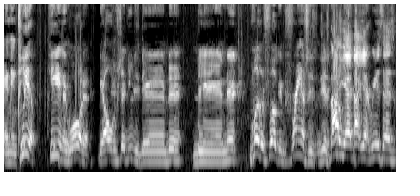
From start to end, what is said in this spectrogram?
And then Cliff, he in the water, then all of a sudden you just dun dun dun dun. Motherfucking Francis just Not yet, not yet. Rita says,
